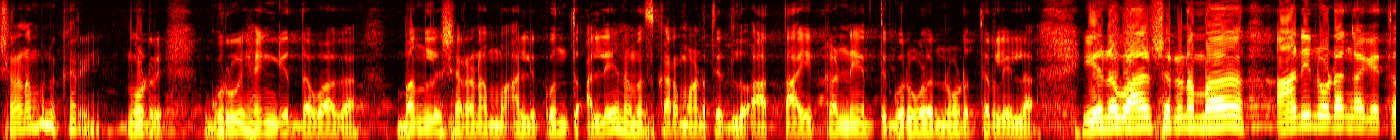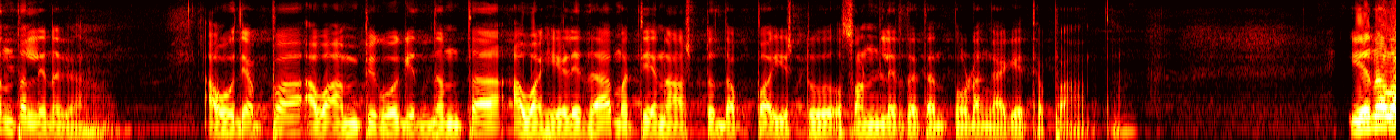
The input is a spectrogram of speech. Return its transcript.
ಶರಣಮ್ಮನ ಕರಿ. ನೋಡ್ರಿ, ಗುರು ಹೆಂಗಿದ್ದವಾಗ ಬಂದ್ಲು ಶರಣಮ್ಮ, ಅಲ್ಲಿ ಕುಂತು ಅಲ್ಲೇ ನಮಸ್ಕಾರ ಮಾಡ್ತಿದ್ಲು. ಆ ತಾಯಿ ಕಣ್ಣು ಎತ್ತಿ ಗುರುಗಳನ್ನು ನೋಡುತ್ತಿರಲಿಲ್ಲ. ಏನವ ಶರಣಮ್ಮ, ಆನಿ ನೋಡಂಗಾಗೈತಂತಲ್ಲಿ ನಿನಗ? ಹೌದಪ್ಪ ಅವ ಹಂಪಿಗೆ ಹೋಗಿದ್ದಂತ ಅವ ಹೇಳಿದ ಮತ್ತೇನೋ ಅಷ್ಟು ದಪ್ಪ ಎಷ್ಟು ಸೊಂಡ್ಲಿರ್ತೈತೆ ಅಂತ ನೋಡಂಗಾಗೈತಪ್ಪ ಅಂತ. ಏನವ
